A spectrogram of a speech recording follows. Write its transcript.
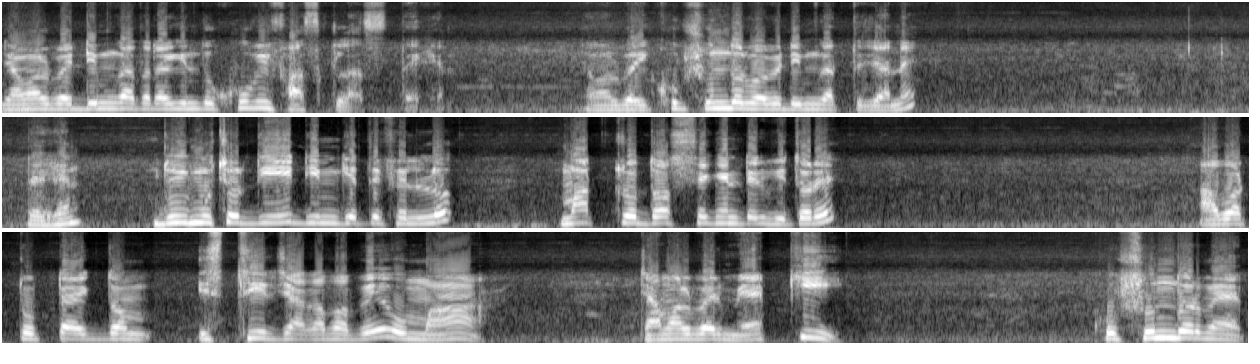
জামাল ভাই ডিম গাতাটা কিন্তু খুবই ফার্স্ট ক্লাস দেখেন। জামাল ভাই খুব সুন্দরভাবে ডিম গাঁততে জানে। দেখেন, দুই মুচড় দিয়ে ডিম গেতে ফেলল। মাত্র দশ সেকেন্ডের ভিতরে আবার টোপটা একদম স্থির জায়গা পাবে। ও মা, জামাল ভাইয়ের ম্যাপ কি? খুব সুন্দর ম্যাপ।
